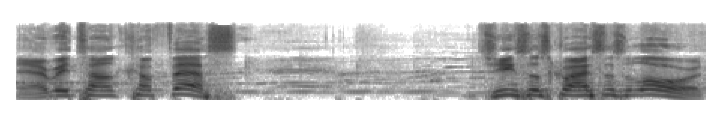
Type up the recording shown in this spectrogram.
and every tongue confess Jesus Christ is Lord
